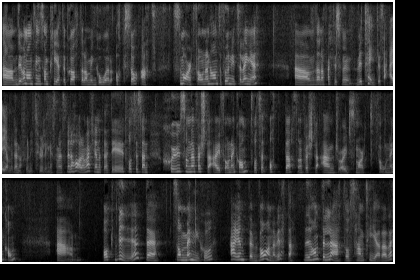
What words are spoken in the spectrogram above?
Um, det var någonting som Peter pratade om igår också, att smartphonen har inte funnits så länge. Um, den har faktiskt funnits, vi tänker så här, ja men den har funnits hur länge som helst, men det har den verkligen inte. Det är 2007 som den första iPhonen kom, 2008 som den första Android smartphonen kom. Um, och vi är inte, som människor, är inte vana vid detta. Vi har inte lärt oss hantera det.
